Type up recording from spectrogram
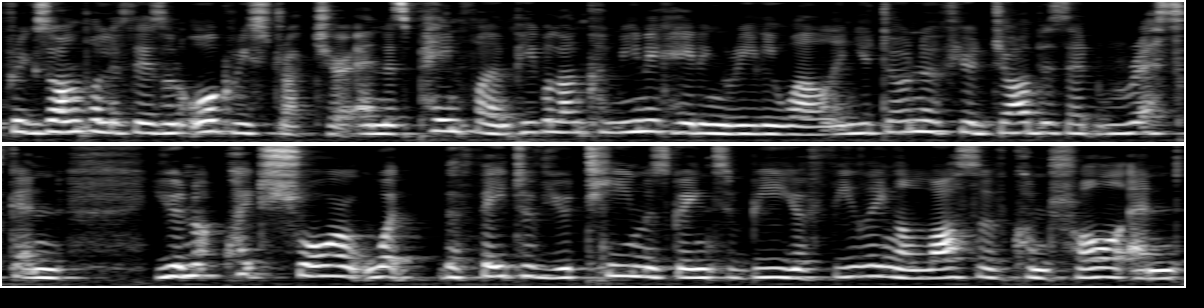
For example, if there's an org restructure and it's painful and people aren't communicating really well and you don't know if your job is at risk and you're not quite sure what the fate of your team is going to be, you're feeling a loss of control and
